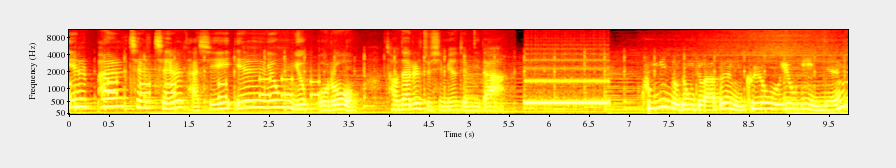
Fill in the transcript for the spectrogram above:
1877-1665로 전화를 주시면 됩니다. 국민노동조합은 근로 의욕이 있는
